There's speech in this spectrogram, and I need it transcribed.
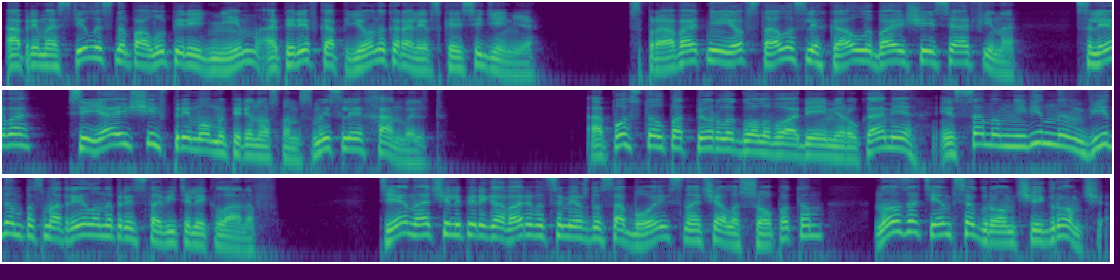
а примостилась на полу перед ним, оперев копье на королевское сиденье. Справа от нее встала слегка улыбающаяся Афина. Слева — сияющий в прямом и переносном смысле Ханвельд. Апостол подперла голову обеими руками и с самым невинным видом посмотрела на представителей кланов. Те начали переговариваться между собой, сначала шепотом, но затем все громче и громче.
